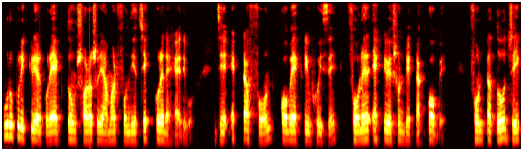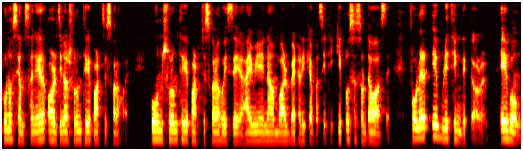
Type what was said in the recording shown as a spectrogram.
পুরোপুরি ক্লিয়ার করে একদম সরাসরি আমার ফোন দিয়ে চেক করে দেখায় দিব। যে একটা ফোন কবে অ্যাক্টিভ হইছে, ফোনের অ্যাক্টিভেশন ডেটটা কবে। ফোনটা তো যেকোনো স্যামসাং এর অরিজিনাল শোরুম থেকে পারচেস করা হয়। কোন শোরুম থেকে পারচেস করা হয়েছে IMEI নাম্বার, ব্যাটারি ক্যাপাসিটি, কি প্রসেসর দেওয়া আছে, ফোনের এভরিথিং দেখতে পারবেন। এবং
